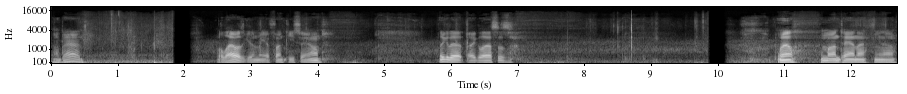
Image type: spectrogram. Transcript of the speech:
Not bad. Well, that was giving me a funky sound. Look at that, eyeglasses. Well, in Montana, you know,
